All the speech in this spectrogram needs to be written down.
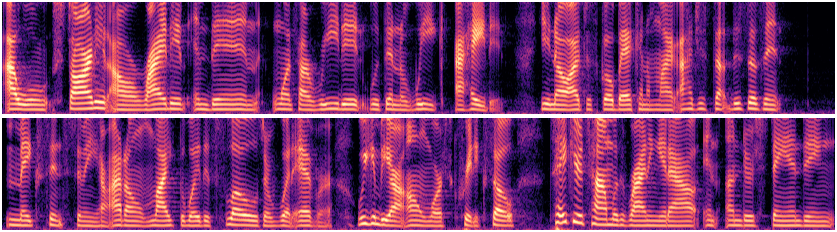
I will start it, I'll write it, and then once I read it within a week, I hate it. You know, I just go back and I'm like, I just don't, this doesn't make sense to me, or I don't like the way this flows, or whatever. We can be our own worst critic. So take your time with writing it out and understanding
